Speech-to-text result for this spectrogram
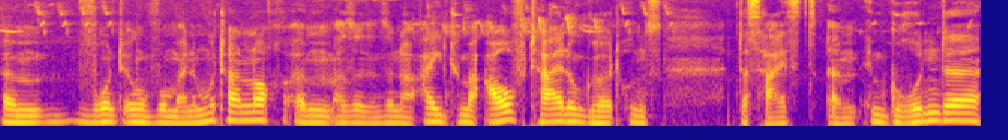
ähm, wohnt irgendwo meine Mutter noch. Ähm, also in so einer Eigentümeraufteilung gehört uns. Das heißt, ähm, im Grunde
